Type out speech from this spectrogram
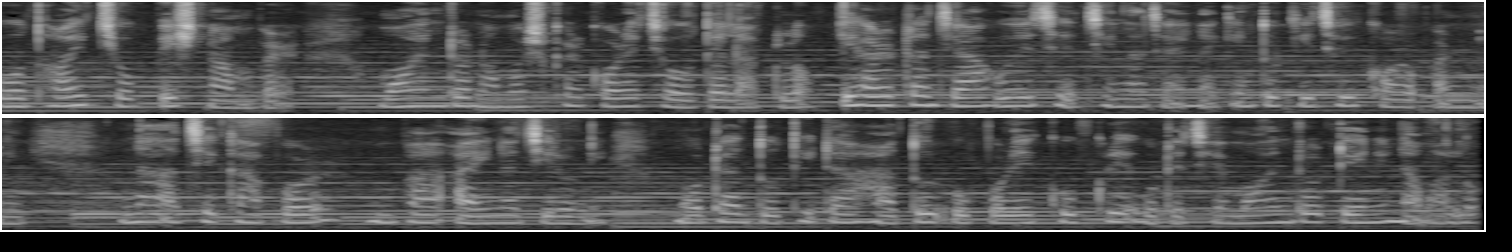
বোধ হয় চব্বিশ নম্বর। মহেন্দ্র নমস্কার করে চলতে লাগল। চেহারাটা যা হয়েছে চেনা যায় না, কিন্তু কিছুই করবার নেই। না আছে কাপড় বা আয়না চিরুনি। মোটা দুটিটা হাতুর উপরে কুকড়ে উঠেছে। মহেন্দ্র টেনে নামালো।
